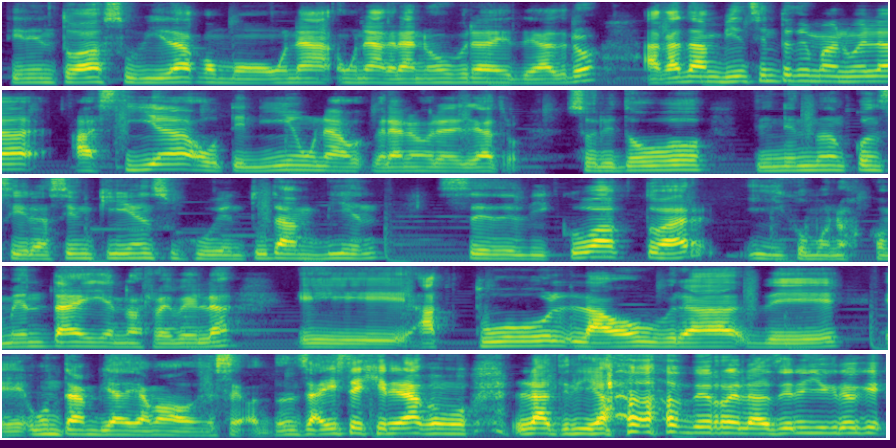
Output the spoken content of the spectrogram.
tienen toda su vida como una, una gran obra de teatro. Acá también siento que Manuela hacía o tenía una gran obra de teatro, sobre todo teniendo en consideración que ella en su juventud también se dedicó a actuar y como nos comenta, ella nos revela, eh, actuó la obra de eh, un tranvía llamado Deseo. Entonces ahí se genera como la triada de relaciones. Yo creo que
